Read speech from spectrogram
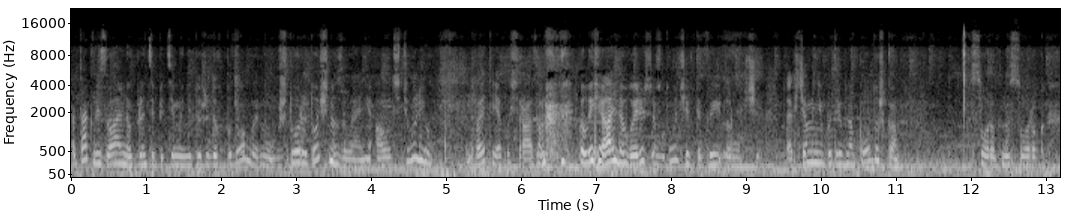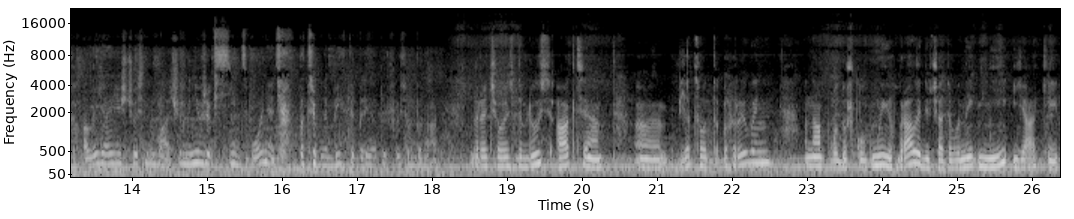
А так візуально, в принципі, ці мені дуже до вподоби. Ну, штори точно зелені, а от з тюлів давайте якось разом колегіально вирішимо ту чи в такий рубчик. Так, ще мені потрібна подушка. 40 на 40, але я її щось не бачу. Мені вже всі дзвонять, потрібно бігти, бо я тут щось обираю. До речі, ось дивлюсь, акція е, 500 гривень на подушку. Ми їх брали, дівчата, вони ніякі.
